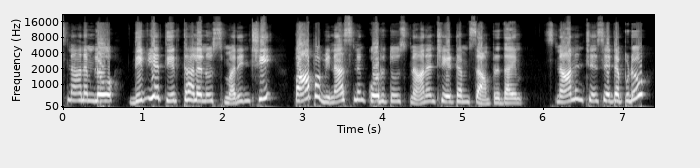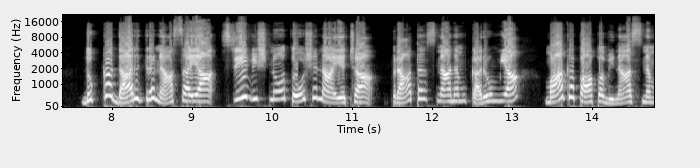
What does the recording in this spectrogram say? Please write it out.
స్నానంలో దివ్య తీర్థాలను స్మరించి పాప వినాశనం కోరుతూ స్నానం చేయటం సాంప్రదాయం. స్నానం చేసేటప్పుడు దుఃఖ దారిద్ర నాశాయ శ్రీ విష్ణు తోషనాయచ ప్రాత స్నానం కరోమ్య మాఘ పాప వినాశనం.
